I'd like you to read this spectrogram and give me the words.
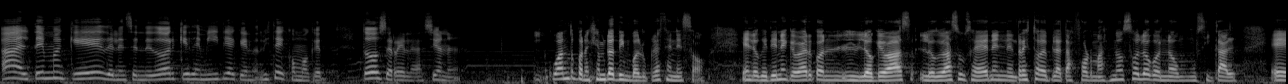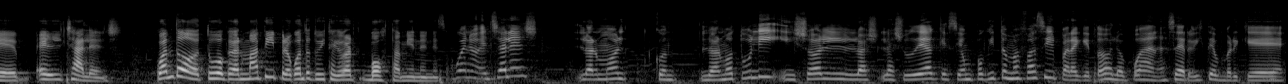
Ah, el tema que del encendedor, que es de Emilia, que no, ¿viste? Como que todo se relaciona. ¿Y cuánto, por ejemplo, te involucras en eso? En lo que tiene que ver con lo que, vas, lo que va a suceder en el resto de plataformas, no solo con lo musical. Eh, el challenge. ¿Cuánto tuvo que ver Mati, pero cuánto tuviste que ver vos también en eso? Bueno, el challenge lo armó, con- lo armó Tuli y yo lo le ayudé a que sea un poquito más fácil para que todos lo puedan hacer, ¿viste? Porque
